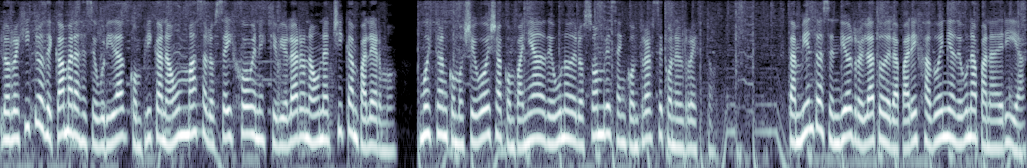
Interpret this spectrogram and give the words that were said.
Los registros de cámaras de seguridad complican aún más a los seis jóvenes que violaron a una chica en Palermo, muestran cómo llegó ella acompañada de uno de los hombres a encontrarse con el resto. También trascendió el relato de la pareja dueña de una panadería,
